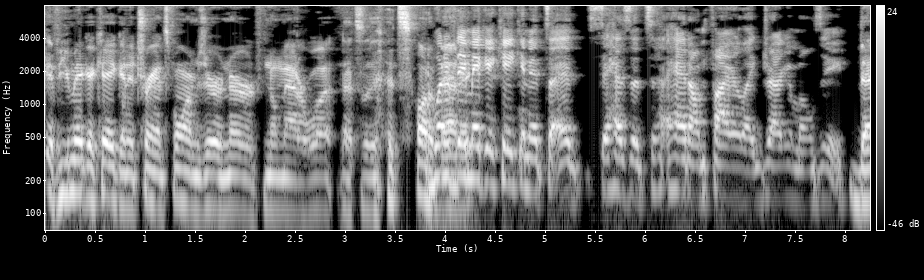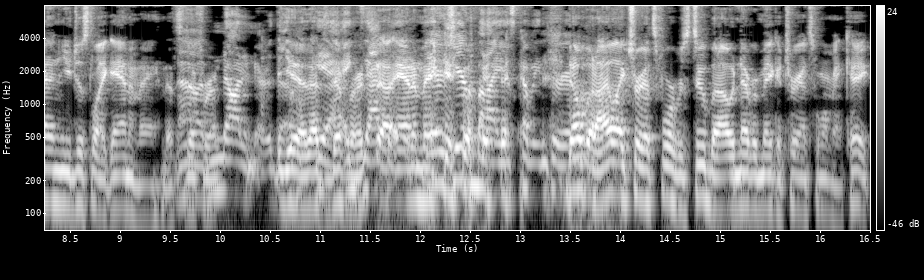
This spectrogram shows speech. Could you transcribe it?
if you make a cake and it transforms, you're a nerd no matter what. That's a, it's automatic. what if they make a cake and it has its head on fire like Dragon Ball Z? Then you just like anime. That's different. I'm not a nerd. Though. Yeah, that's different. Exactly. Uh, anime. There's your bias coming through. No, but I like Transformers too. But I would never make a transforming cake.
